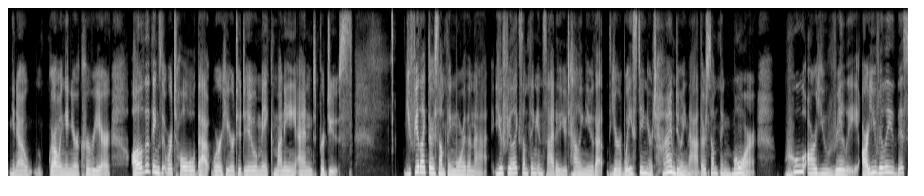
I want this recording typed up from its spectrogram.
you know, growing in your career, all of the things that we're told that we're here to do, make money and produce. You feel like there's something more than that. You feel like something inside of you telling you that you're wasting your time doing that. There's something more who are you really? Are you really this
